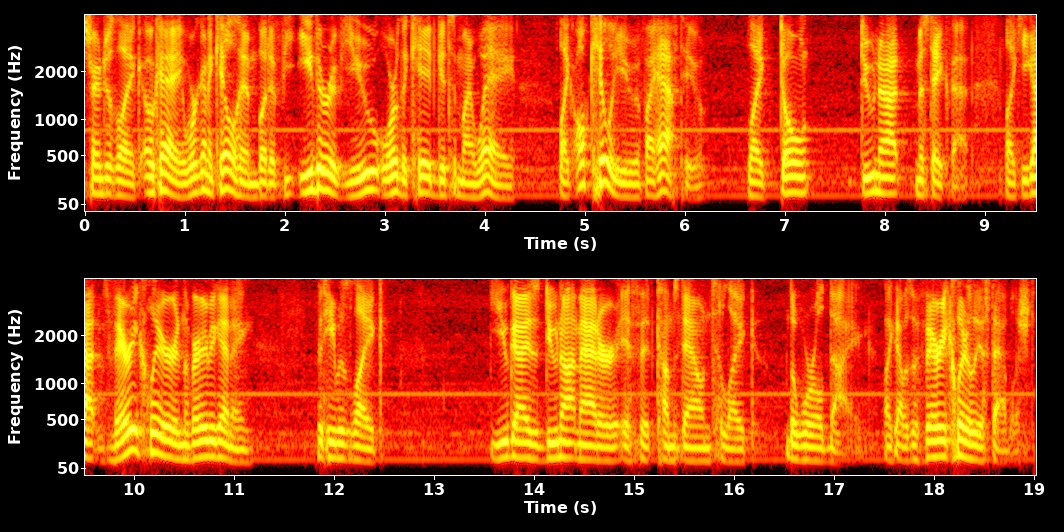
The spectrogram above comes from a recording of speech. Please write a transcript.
Strange is like, okay, we're gonna kill him, but if either of you or the kid gets in my way, like I'll kill you if I have to. Like, don't, do not mistake that. Like, he got very clear in the very beginning that he was like, you guys do not matter if it comes down to like the world dying. Like that was very clearly established.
